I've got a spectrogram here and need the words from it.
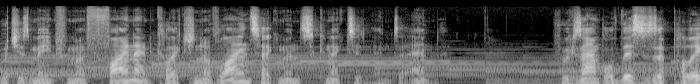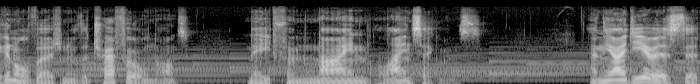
which is made from a finite collection of line segments connected end to end. For example, this is a polygonal version of the trefoil knot, made from nine line segments. And the idea is that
